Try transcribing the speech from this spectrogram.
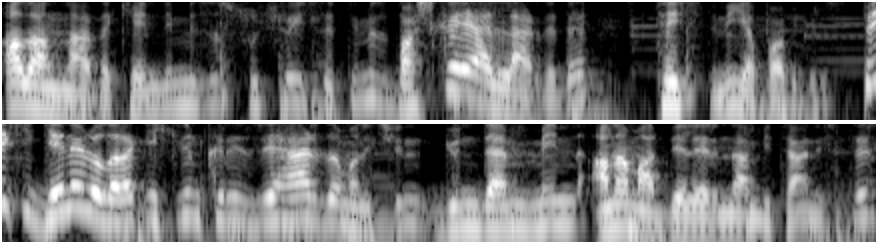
alanlarda kendimizi suçlu hissettiğimiz başka yerlerde de testini yapabiliriz. Peki genel olarak iklim krizi her zaman için gündemin ana maddelerinden bir tanesidir.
